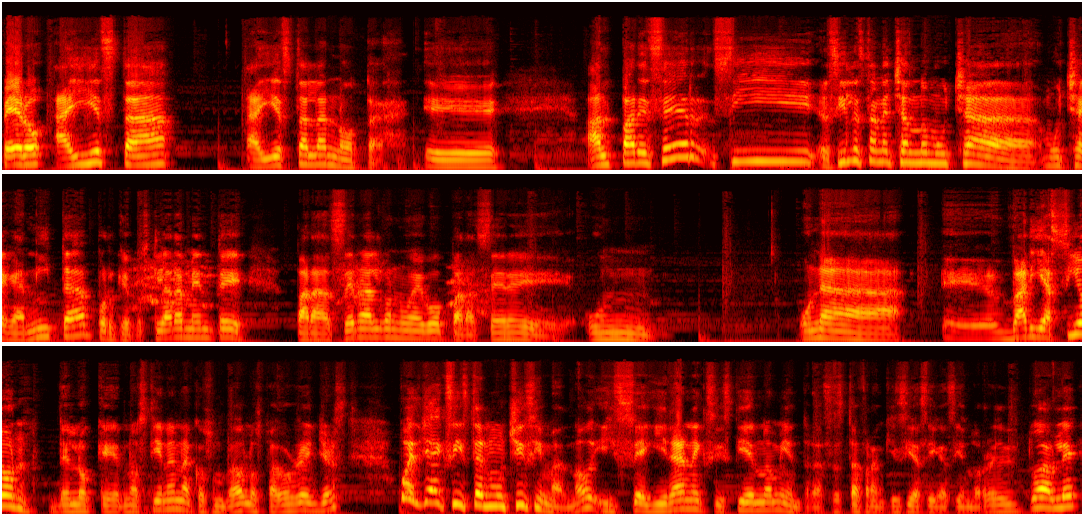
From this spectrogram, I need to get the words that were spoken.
Pero ahí está, ahí está la nota. Eh, al parecer sí, sí le están echando mucha, mucha ganita, porque pues claramente para hacer algo nuevo, para hacer eh, un, una eh, variación de lo que nos tienen acostumbrados los Power Rangers, pues ya existen muchísimas, ¿no? Y seguirán existiendo mientras esta franquicia siga siendo redituable,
